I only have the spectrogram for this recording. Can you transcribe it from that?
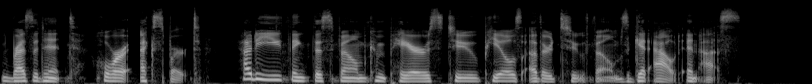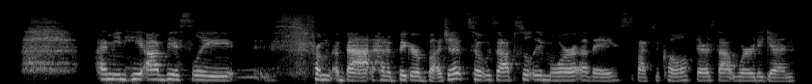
resident horror expert. How do you think this film compares to Peele's other two films, Get Out and Us? I mean, he obviously from a bat had a bigger budget, so it was absolutely more of a spectacle. There's that word again.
